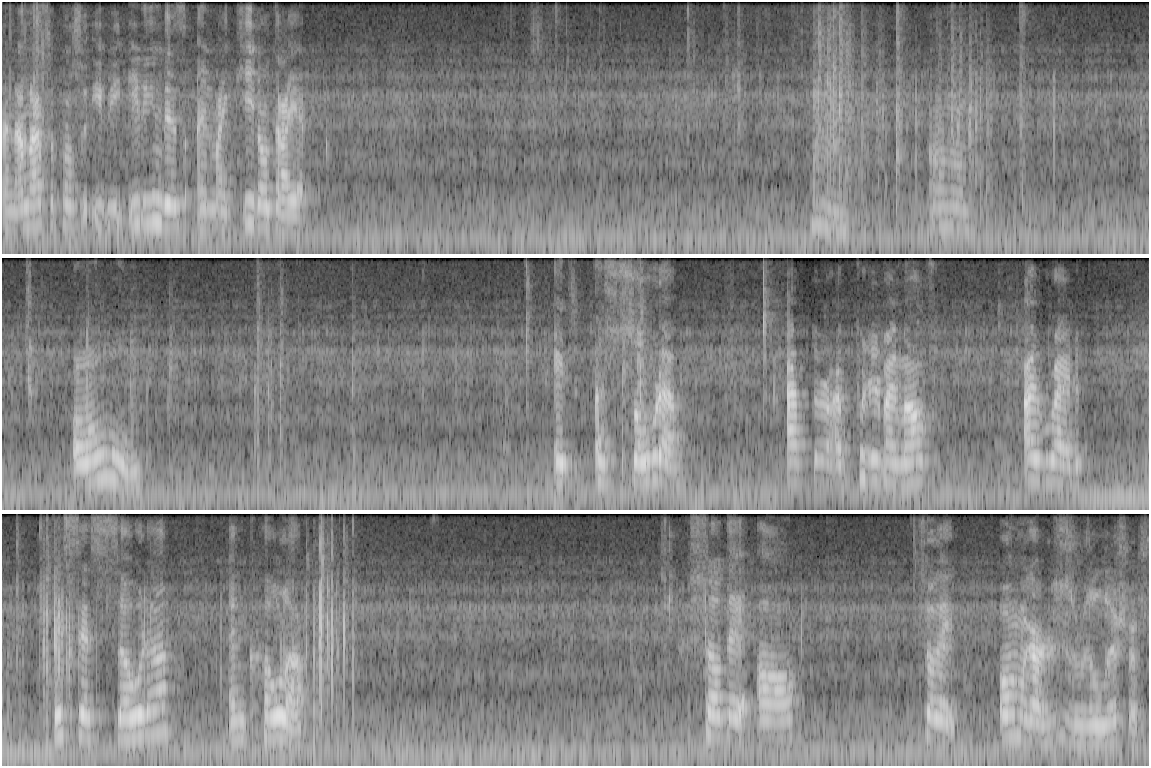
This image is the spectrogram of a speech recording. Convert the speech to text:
And I'm not supposed to be eating this in my keto diet. Hmm. Oh. Oh. It's a soda after I put it in my mouth, I read it says soda and cola. So they all, so they, oh my god, this is delicious.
